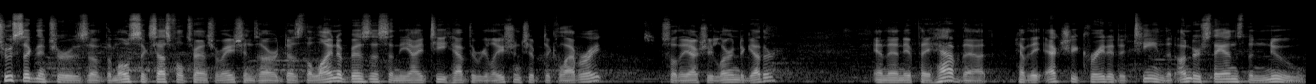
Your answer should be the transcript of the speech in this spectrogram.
two signatures of the most successful transformations are, does the line of business and the IT have the relationship to collaborate? so they actually learn together. And then if they have that, have they actually created a team that understands the new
